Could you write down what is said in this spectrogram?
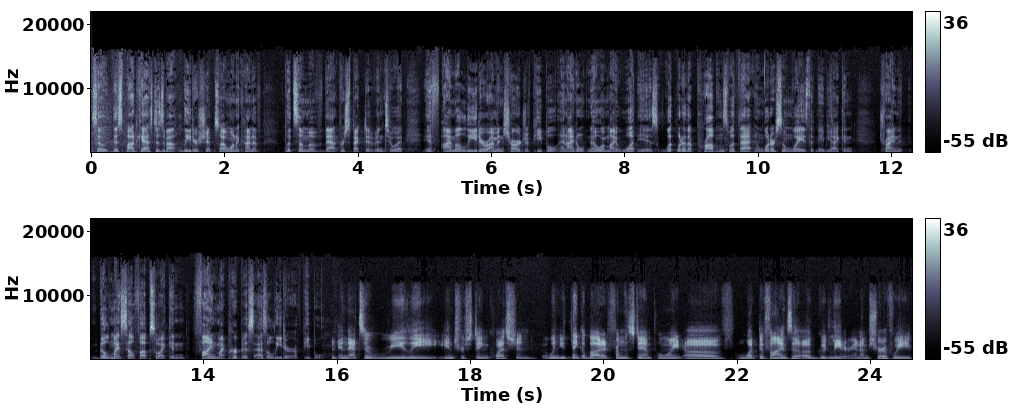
So, this podcast is about leadership, so I want to kind of put some of that perspective into it. If I'm a leader, I'm in charge of people, and I don't know where my what is, what, what are the problems with that, and what are some ways that maybe I can try and build myself up so I can find my purpose as a leader of people? And that's a really interesting question. When you think about it from the standpoint of what defines a, a good leader, and I'm sure if we,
